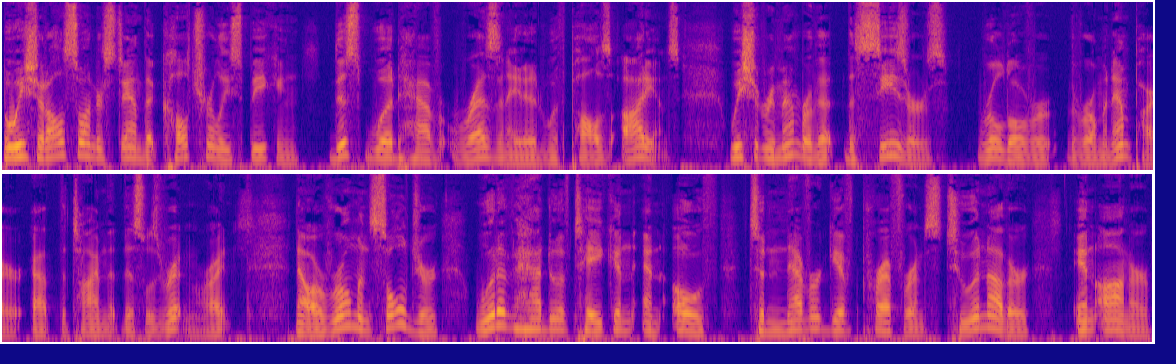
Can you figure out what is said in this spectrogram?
But we should also understand that culturally speaking, this would have resonated with Paul's audience. We should remember that the Caesars ruled over the Roman Empire at the time that this was written, right? Now, a Roman soldier would have had to have taken an oath to never give preference to another in honor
